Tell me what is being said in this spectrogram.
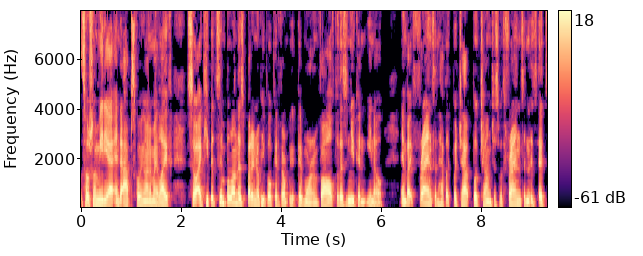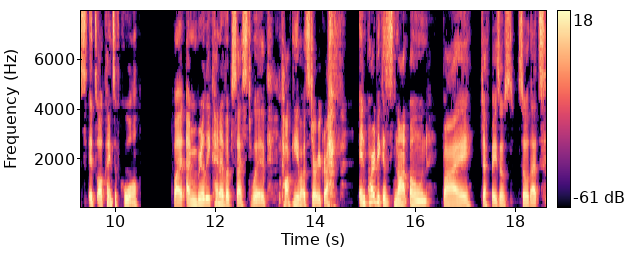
social media and apps going on in my life. So I keep it simple on this, but I know people get, get more involved with this and you can, you know, invite friends and have like book, ch- book challenges with friends. And it's, it's, it's all kinds of cool. But I'm really kind of obsessed with talking about Storygraph in part because it's not owned by Jeff Bezos. So that's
